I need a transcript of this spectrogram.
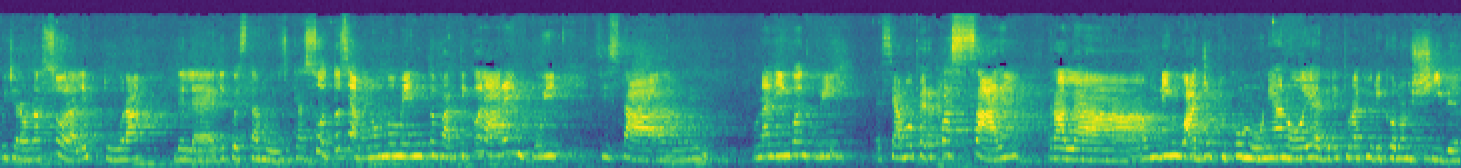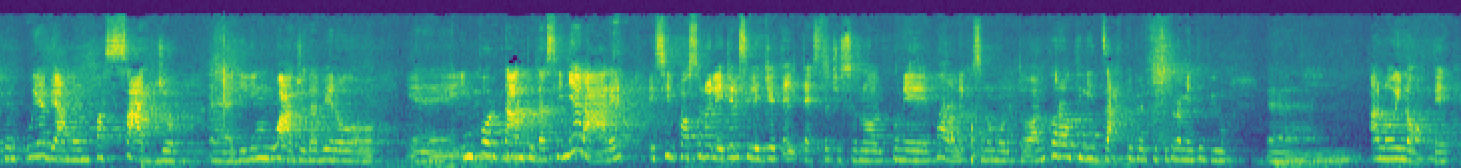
Cui c'era una sola lettura del, di questa musica. Sotto siamo in un momento particolare in cui si sta, um, una lingua in cui stiamo per passare la, un linguaggio più comune a noi, addirittura più riconoscibile, per cui abbiamo un passaggio eh, di linguaggio davvero eh, importante da segnalare e si possono leggere, se leggete il testo ci sono alcune parole che sono molto ancora utilizzate, per cui sicuramente più eh, a noi note.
